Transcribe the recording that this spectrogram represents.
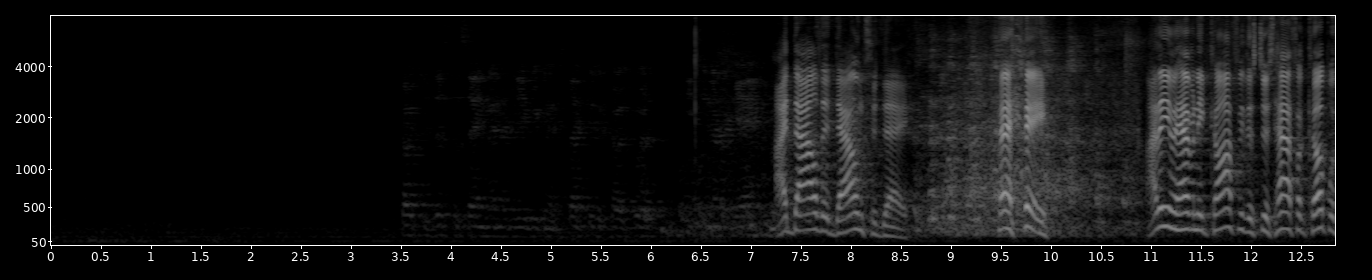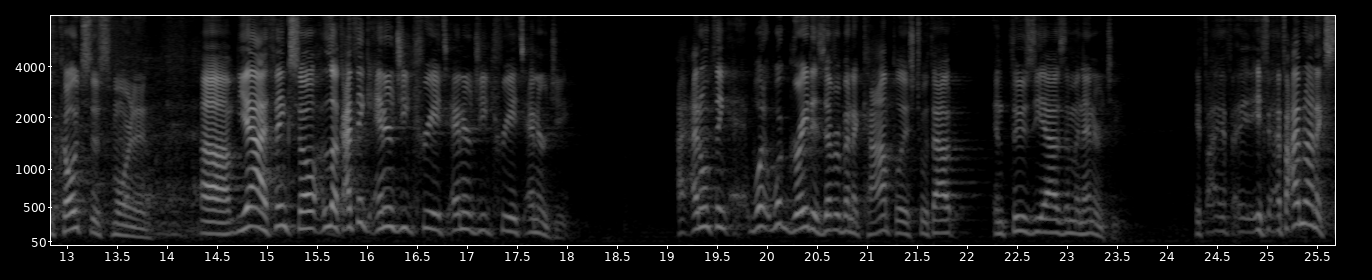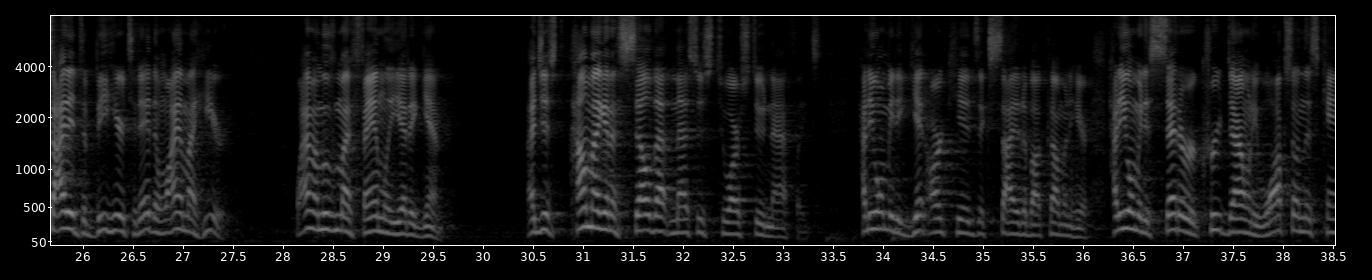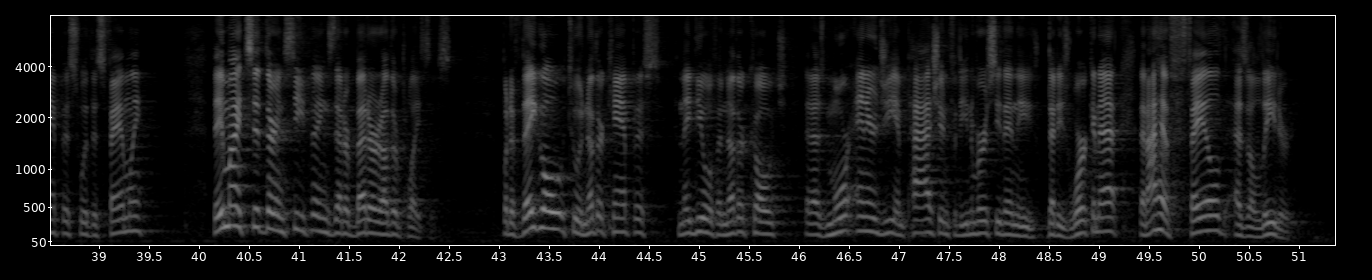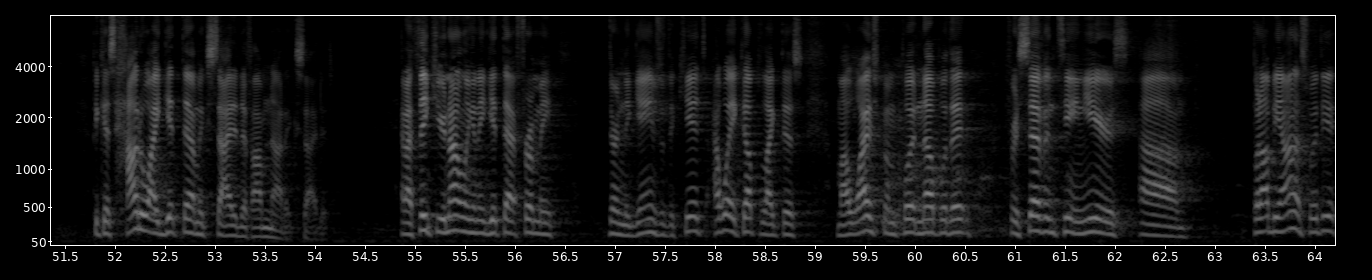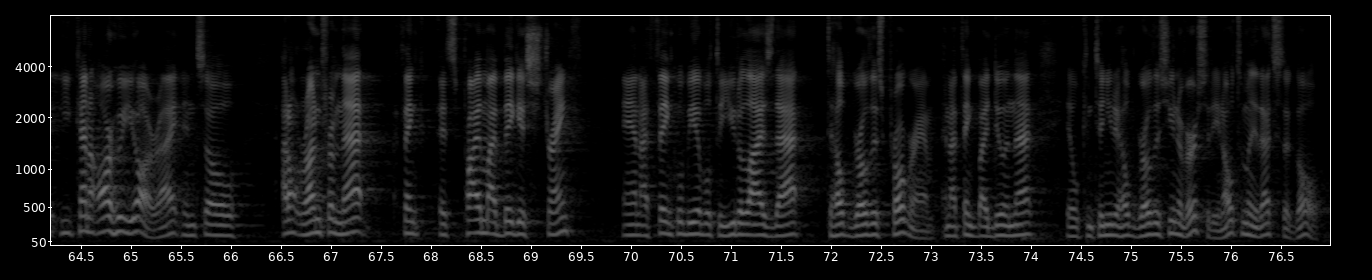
Coach, is this the same energy we can expect you to coach with each and every game? I dialed it down today. hey, I didn't even have any coffee. There's just half a cup with Coach this morning. Um, yeah, I think so. Look, I think energy creates energy creates energy. I, I don't think what, what great has ever been accomplished without enthusiasm and energy. If, I, if, if, if I'm not excited to be here today, then why am I here? Why am I moving my family yet again? I just, how am I going to sell that message to our student athletes? How do you want me to get our kids excited about coming here? How do you want me to set a recruit down when he walks on this campus with his family? They might sit there and see things that are better at other places. But if they go to another campus and they deal with another coach that has more energy and passion for the university than he, that he's working at, then I have failed as a leader. Because how do I get them excited if I'm not excited? And I think you're not only going to get that from me during the games with the kids. I wake up like this. My wife's been putting up with it for 17 years. Um, but I'll be honest with you, you kind of are who you are, right? And so I don't run from that. I think it's probably my biggest strength. And I think we'll be able to utilize that to help grow this program. And I think by doing that, it'll continue to help grow this university. And ultimately, that's the goal.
